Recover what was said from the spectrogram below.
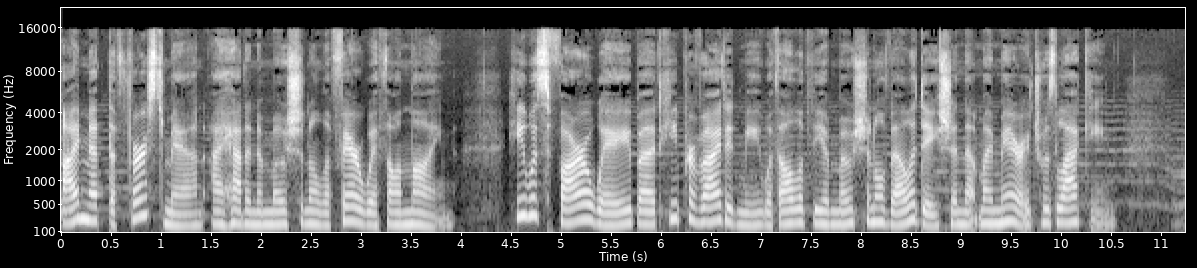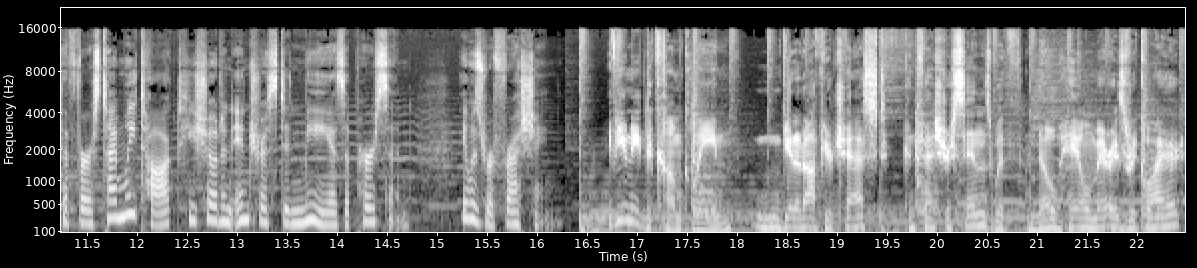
I met the first man I had an emotional affair with online. He was far away, but he provided me with all of the emotional validation that my marriage was lacking. The first time we talked, he showed an interest in me as a person. It was refreshing. If you need to come clean, get it off your chest, confess your sins with no Hail Marys required,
